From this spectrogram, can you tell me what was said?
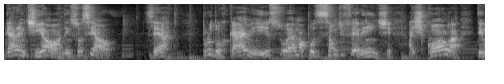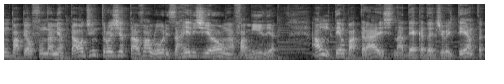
Garantir a ordem social, certo? Para o Durkheim, isso é uma posição diferente. A escola tem um papel fundamental de introjetar valores, a religião, a família. Há um tempo atrás, na década de 80,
